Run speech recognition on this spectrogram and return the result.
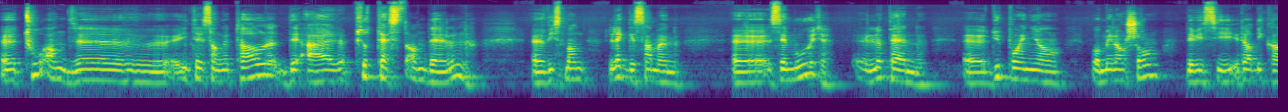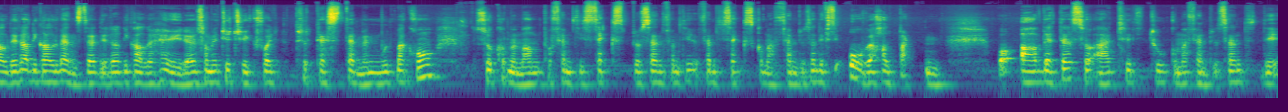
Eh, to andre eh, interessante tall det er protestandelen. Hvis man legger sammen Zemmour, Le Pen, Dupont-Aignan og Mélenchon, dvs. Si radikale, radikale venstre, det radikale høyre, som et uttrykk for proteststemmen mot Macron, så kommer man på 56% 56,5% dvs. Si over halvparten. Og av dette så er 32,5% det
